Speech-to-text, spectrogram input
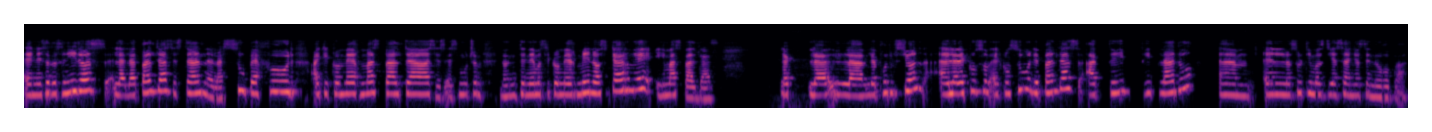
en Estados Unidos, las la paltas están en la superfood, hay que comer más paltas, es, es, mucho, no, tenemos que comer menos carne y más paltas. La, la, la, la producción, el, consumo, de paltas ha tri, triplado um, en los últimos 10 años en Europa.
